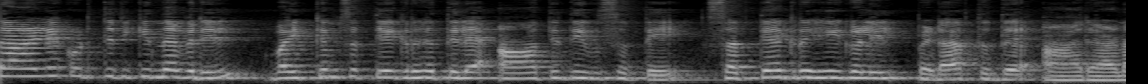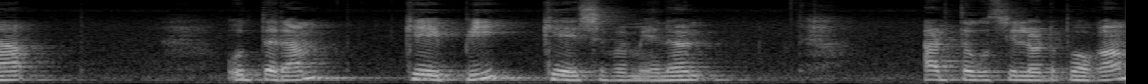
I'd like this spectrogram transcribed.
താഴെ കൊടുത്തിരിക്കുന്നവരിൽ വൈക്കം സത്യാഗ്രഹത്തിലെ ആദ്യ ദിവസത്തെ സത്യാഗ്രഹികളിൽ പെടാത്തത് ആരാണ്? ഉത്തരം കെ പി കേശവമേനോൻ. അടുത്ത ക്വസ്റ്റ്യനിലോട്ട് പോകാം.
